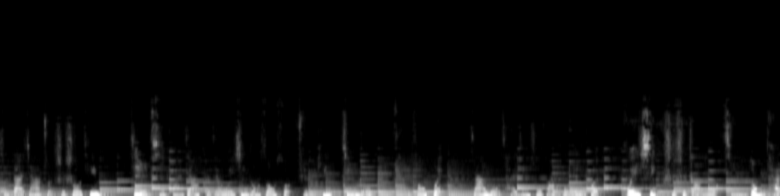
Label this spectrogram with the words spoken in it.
请大家准时收听。即日起，大家可在微信中搜索“全拼金融理财峰会”，加入财经书房后援会，微信实时掌握金融动态。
